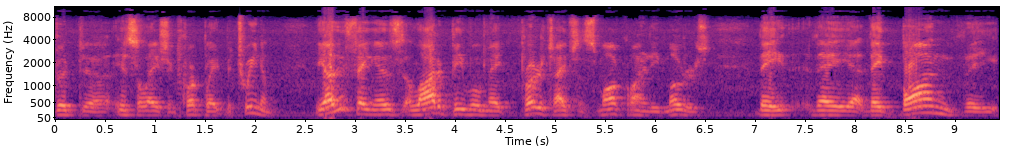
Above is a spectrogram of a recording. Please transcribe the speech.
good uh, insulation core plate between them. The other thing is a lot of people make prototypes of small quantity motors they they uh, they bond the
